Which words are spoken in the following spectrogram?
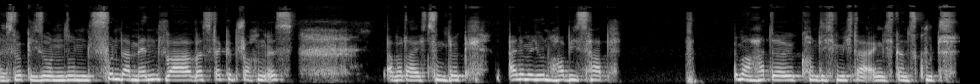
das wirklich so ein, so ein Fundament war, was weggebrochen ist. Aber da ich zum Glück eine Million Hobbys habe, immer hatte, konnte ich mich da eigentlich ganz gut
